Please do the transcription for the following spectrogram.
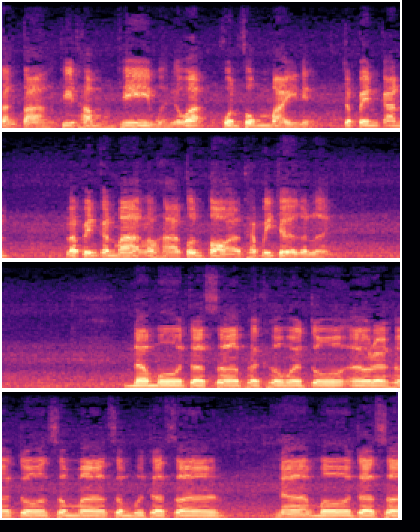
ต่างๆที่ทำที่เหมือนกับว่าคนทรงใหม่เนี่ยจะเป็นกันแล้วเป็นกันมากแล้วหาต้นตอแทบไม่เจอกันเลย นะโมตัสสะภะคะวะโต อะระหะโต สัมมาสัมพุทธัสสะนะโมตัสสะ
